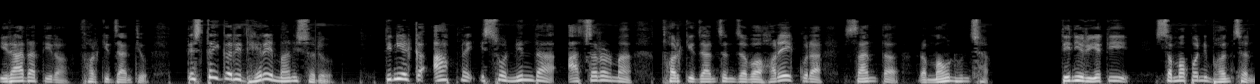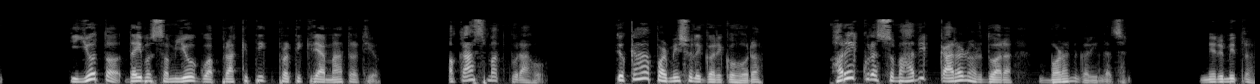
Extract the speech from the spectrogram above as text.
इरादातिर फर्किजान्थ्यो। त्यस्तै गरी धेरै मानिसहरू तिनीहरूका आफ्नै ईश्वर निन्दा आचरणमा फर्किजान्छन् जब हरेक कुरा शान्त र मौन हुन्छ। तिनीहरू यतिसम्म पनि भन्छन् कि यो त दैव संयोग वा प्राकृतिक प्रतिक्रिया मात्र थियो। अकस्मात कुरा हो। त्यो कहाँ परमेश्वरले गरेको हो र हरेक कुरा स्वाभाविक कारणहरूद्वारा वर्णन गरिन्दछन्। मेरो मित्र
